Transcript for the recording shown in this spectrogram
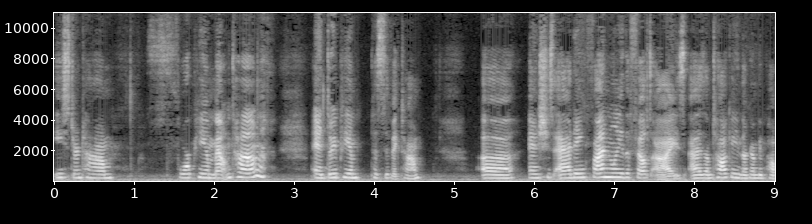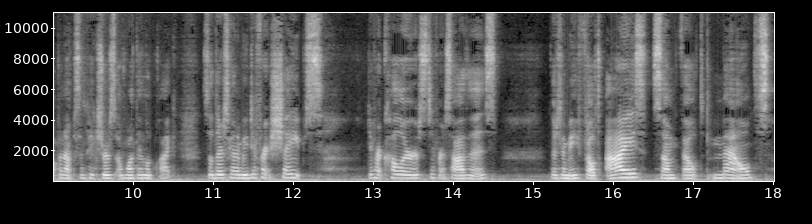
Eastern Time, 4 p.m. Mountain Time, and 3 p.m. Pacific Time. Uh, and she's adding finally the felt eyes. As I'm talking, they're going to be popping up some pictures of what they look like. So there's going to be different shapes, different colors, different sizes. There's going to be felt eyes, some felt mouths,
